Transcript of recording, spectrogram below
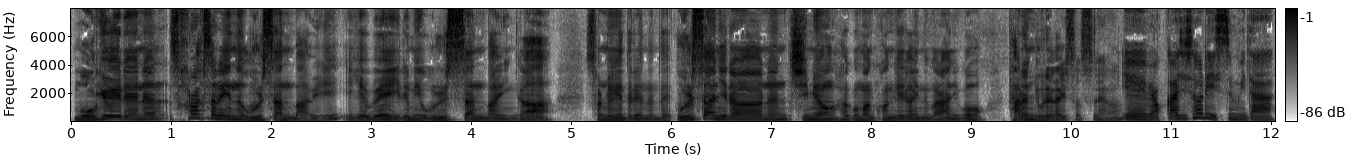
목요일에는 설악산에 있는 울산바위. 이게 왜 이름이 울산바위인가 설명해 드렸는데 울산이라는 지명하고만 관계가 있는 건 아니고 다른 유래가 있었어요. 예, 몇 가지 설이 있습니다.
